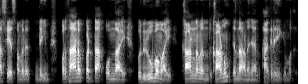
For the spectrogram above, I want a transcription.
ആശയ സമരത്തിന്റെയും പ്രധാനപ്പെട്ട ഒന്നായി ഒരു രൂപമായി കാണണമെന്ന് കാണും എന്നാണ് ഞാൻ ആഗ്രഹിക്കുന്നത്.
